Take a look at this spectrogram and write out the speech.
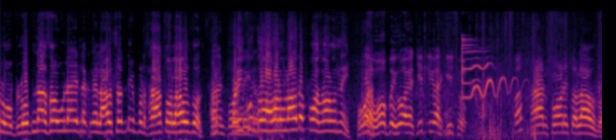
લોભ લોભ ના છો ઉલા એટલે કઈ લાવશો જ નહીં પણ સાતો લાવજો જ. ખાન પોણ પડી લઈ કું દો લાવો તો પોસ વાળું નહીં. હો હો ભાઈ હો હવે કેટલી વાર કીધો? ખાન પાણી તો લાવજો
